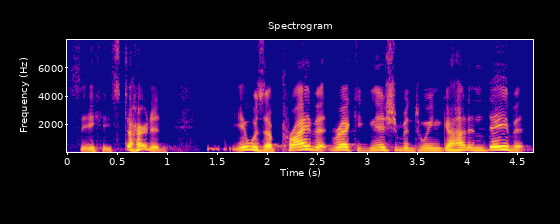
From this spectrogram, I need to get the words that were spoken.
See, he started. It was a private recognition between God and David.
